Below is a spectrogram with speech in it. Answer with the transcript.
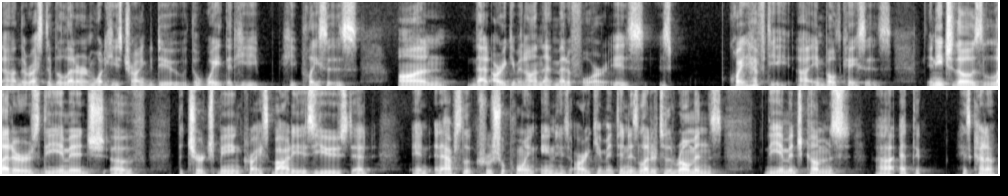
uh, the rest of the letter and what he's trying to do, the weight that he he places on that argument, on that metaphor is is quite hefty uh, in both cases. In each of those letters, the image of the church being Christ's body is used at an, an absolute crucial point in his argument. In his letter to the Romans, the image comes uh, at the his kind of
